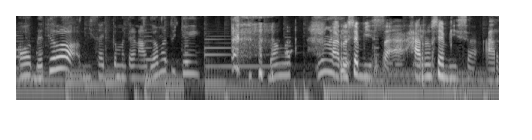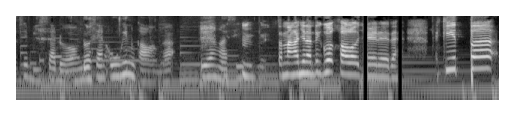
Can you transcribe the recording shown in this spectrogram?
Oh berarti lo bisa di Kementerian Agama tuh cuy Banget. Iya nggak sih? harusnya bisa harusnya bisa. Harusnya bisa dong. Dosen UIN kalau enggak Iya gak sih? Hmm, tenang aja nanti gue kalau ya kita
